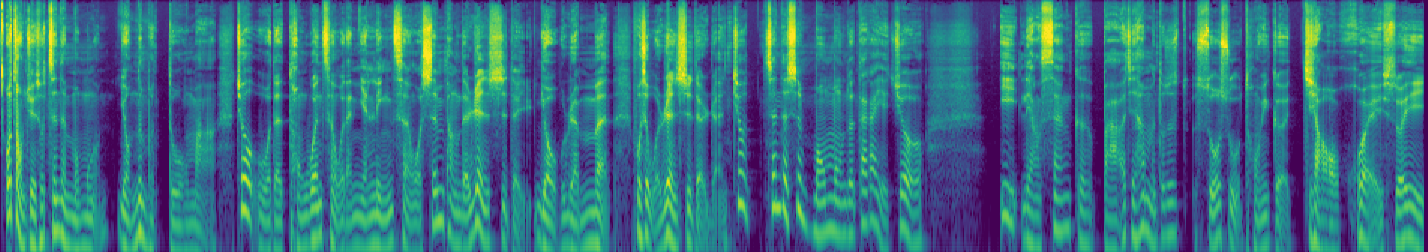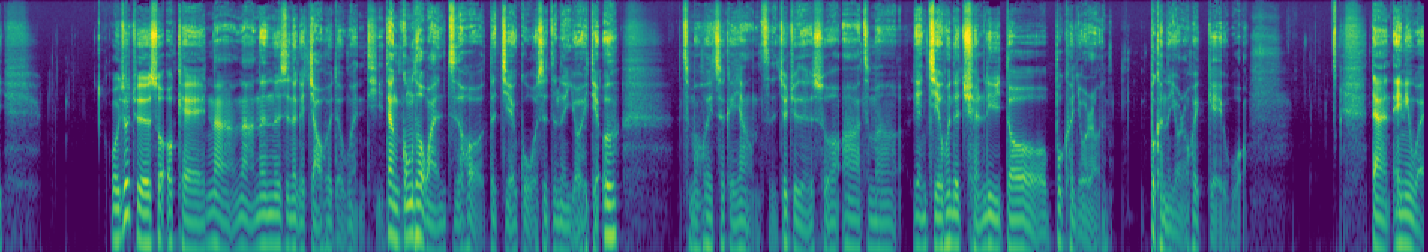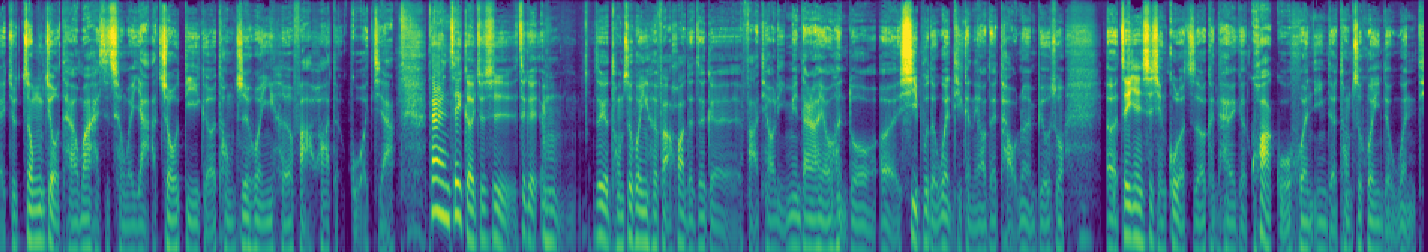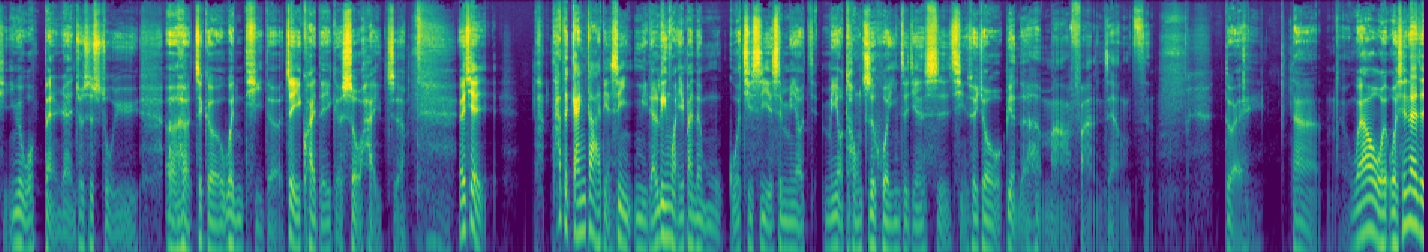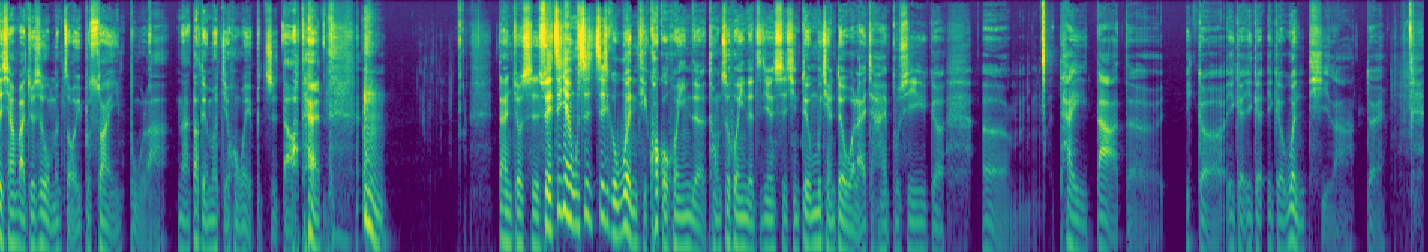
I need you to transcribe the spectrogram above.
我总觉得说，真的萌萌有那么多吗？就我的同温层、我的年龄层、我身旁的认识的友人们，或是我认识的人，就真的是萌萌的，大概也就。一两三个吧，而且他们都是所属同一个教会，所以我就觉得说，OK，那那那那是那个教会的问题。但公投完之后的结果是真的有一点，呃，怎么会这个样子？就觉得说啊，怎么连结婚的权利都不可能有人，不可能有人会给我。但 anyway，就终究台湾还是成为亚洲第一个同志婚姻合法化的国家。当然，这个就是这个嗯，这个同志婚姻合法化的这个法条里面，当然还有很多呃细部的问题，可能要再讨论。比如说，呃，这件事情过了之后，可能还有一个跨国婚姻的同志婚姻的问题。因为我本人就是属于呃这个问题的这一块的一个受害者，而且。他他的尴尬点是你的另外一半的母国其实也是没有没有同志婚姻这件事情，所以就变得很麻烦这样子。对，但我要我我现在的想法就是我们走一步算一步啦。那到底有没有结婚我也不知道，但 但就是所以这件是这个问题，跨国婚姻的同志婚姻的这件事情，对目前对我来讲还不是一个呃太大的。一个一个一个一个问题啦，对。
